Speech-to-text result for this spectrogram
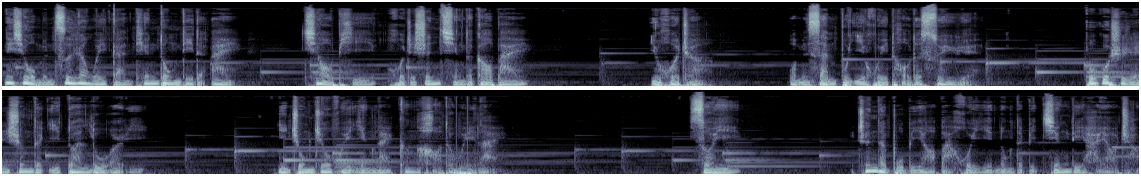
那些我们自认为感天动地的爱，俏皮或者深情的告白，又或者我们三步一回头的岁月，不过是人生的一段路而已。你终究会迎来更好的未来，所以真的不必要把回忆弄得比经历还要长。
